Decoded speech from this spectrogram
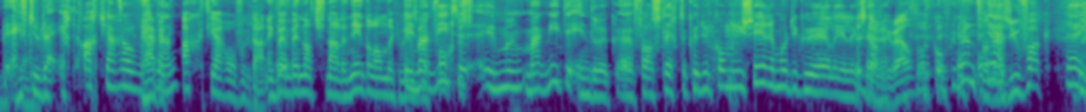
Heeft u daar echt acht jaar over gedaan? Heb ik acht jaar over gedaan. Ik ben bij Nationale Nederlanden geweest. U maakt, niet, u maakt niet de indruk uh, van slecht te kunnen communiceren, moet ik u heel eerlijk dus zeggen. Dank u wel voor het compliment, want dat is uw vak. Nee.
